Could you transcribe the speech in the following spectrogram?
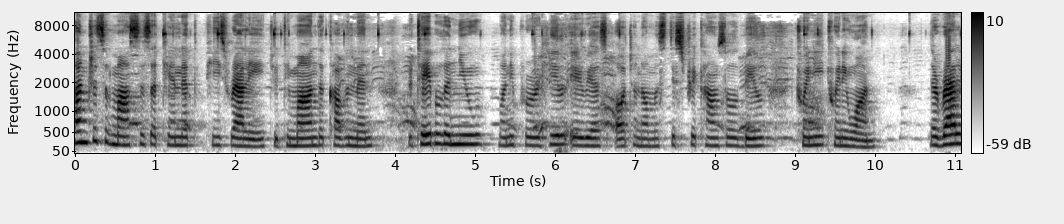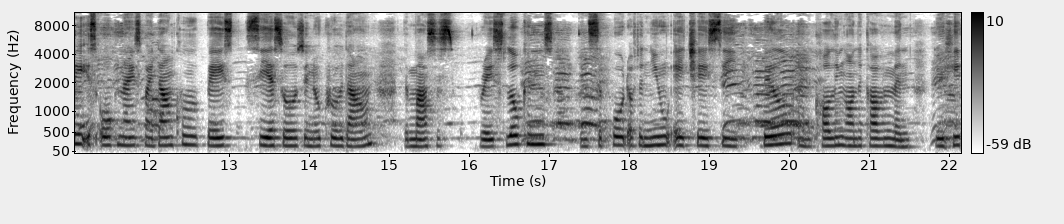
Hundreds of masses attended the peace rally to demand the government to table the new Manipur Hill Areas Autonomous District Council Bill 2021. The rally is organized by Tangkhul-based CSOs in Ukhrul Down. The masses raised slogans in support of the new HAC bill and calling on the government to hit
